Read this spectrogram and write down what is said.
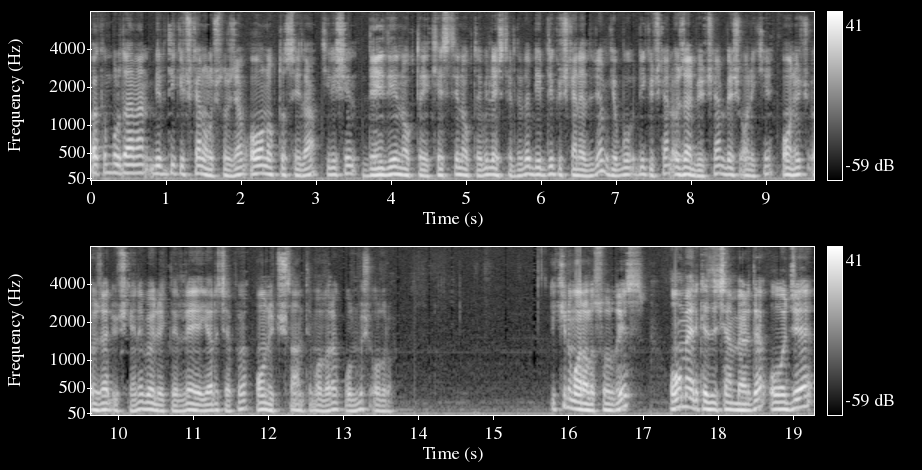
Bakın burada hemen bir dik üçgen oluşturacağım. O noktasıyla kirişin değdiği noktayı, kestiği noktayı birleştirdiğimde bir dik üçgen elde ediyorum ki bu dik üçgen özel bir üçgen. 5, 12, 13 özel üçgeni. Böylelikle R yarıçapı 13 santim olarak bulmuş olurum. 2 numaralı sorudayız. O merkezi çemberde OC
